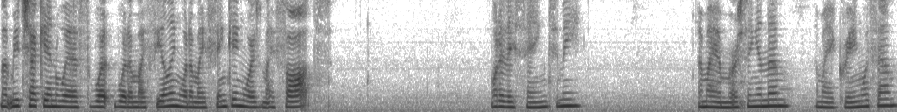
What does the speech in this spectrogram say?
Let me check in with what, what am I feeling? What am I thinking? Where's my thoughts? What are they saying to me? Am I immersing in them? Am I agreeing with them?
